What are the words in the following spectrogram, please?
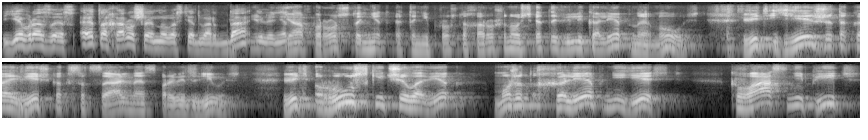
Евразес. Это хорошая новость, Эдвард, да Нет, или нет? Я просто нет, это не просто хорошая новость, это великолепная новость. Ведь есть же такая вещь, как социальная справедливость. Ведь русский человек может хлеб не есть, квас не пить,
